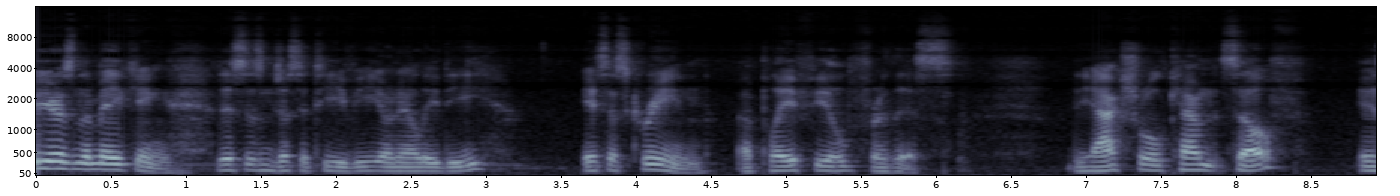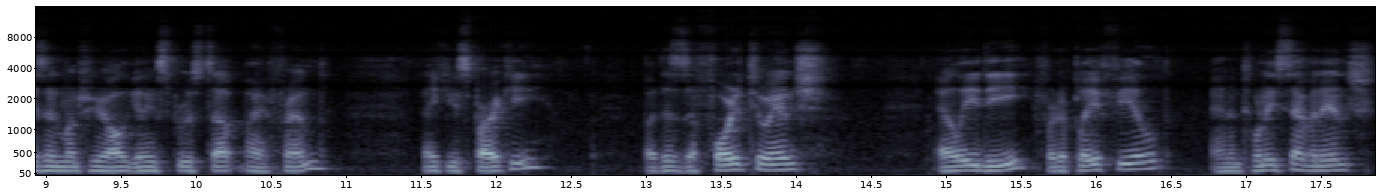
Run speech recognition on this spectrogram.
years in the making. This isn't just a TV or an LED. It's a screen, a playfield for this. The actual cabinet itself is in Montreal getting spruced up by a friend. Thank you, Sparky. But this is a 42 inch LED for the playfield and a 27 inch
